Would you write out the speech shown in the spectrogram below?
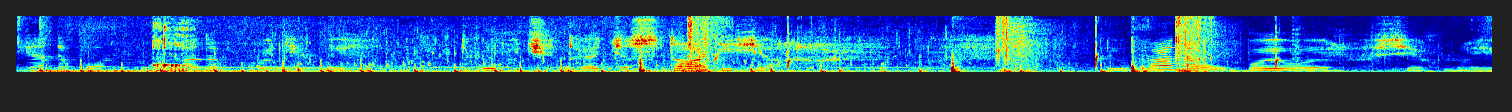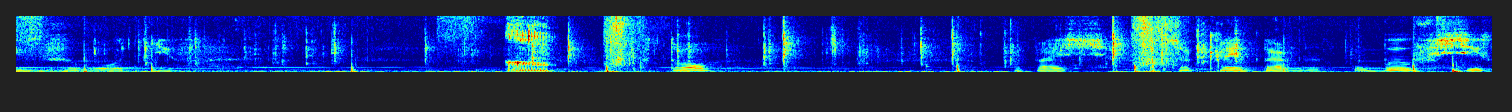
Я не пам'ятаю, в мене вроді друга чи третя стадія. І в мене убили всіх моїх животних. Хто? Капець, це крипер убив всіх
